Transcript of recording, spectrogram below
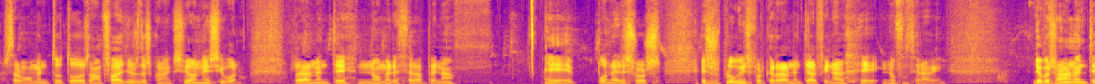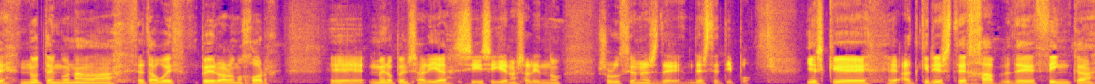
Hasta el momento todos dan fallos, desconexiones y bueno, realmente no merece la pena eh, poner esos, esos plugins porque realmente al final eh, no funciona bien. Yo personalmente no tengo nada Z-Wave, pero a lo mejor me lo pensaría si siguieran saliendo soluciones de, de este tipo. Y es que eh, adquirir este hub de Cinca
